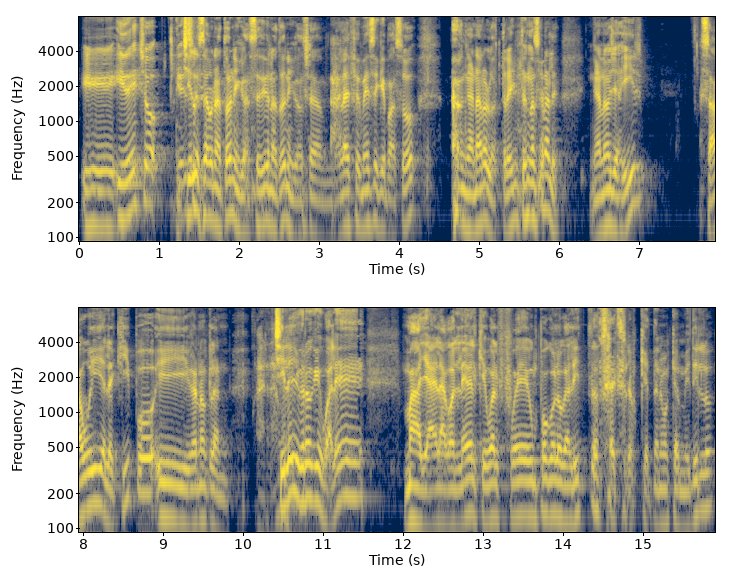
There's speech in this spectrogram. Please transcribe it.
Eh, y de hecho. En eso- Chile se da una tónica, se dio una tónica. O sea, la FMS que pasó, ganaron los tres internacionales. Ganó Yair, Sawi, el equipo y ganó Clan. Chile yo creo que igual es, más allá de la God Level, que igual fue un poco localista, o sea, creo que tenemos que admitirlo.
